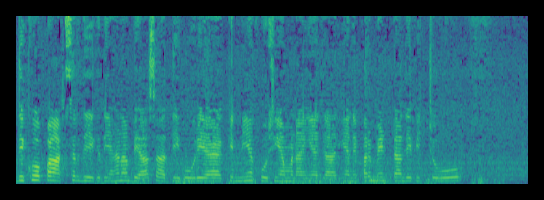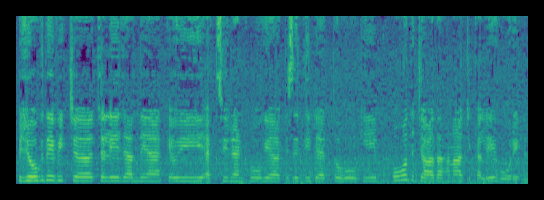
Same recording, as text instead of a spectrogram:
ਦੇਖੋ ਆਪਾਂ ਅਕਸਰ ਦੇਖਦੇ ਹਾਂ ਹਨਾ, ਵਿਆਹ ਸ਼ਾਦੀ ਹੋ ਰਿਹਾ ਹੈ, ਕਿੰਨੀਆਂ ਖੁਸ਼ੀਆਂ ਮਨਾਈਆਂ ਜਾ ਰਹੀਆਂ ਨੇ, ਪਰ ਮਿੰਟਾਂ ਦੇ ਵਿੱਚ ਉਹ ਵਿਯੋਗ ਦੇ ਵਿੱਚ ਚਲੇ ਜਾਂਦੇ ਆ ਕੋਈ ਐਕਸੀਡੈਂਟ ਹੋ ਗਿਆ ਕਿਸੇ ਦੀ ਡੈਥ ਹੋ ਗਈ ਬਹੁਤ ਜ਼ਿਆਦਾ ਹਨਾ ਅੱਜ ਕੱਲ੍ਹ ਇਹ ਹੋ ਰਿਹਾ।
